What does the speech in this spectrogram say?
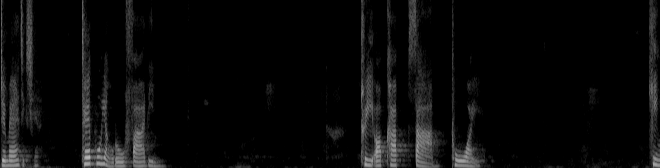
The Magician เทพผู้อย่างรู้ฟ้าดิน Three of Cup สาม ถ้วย King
